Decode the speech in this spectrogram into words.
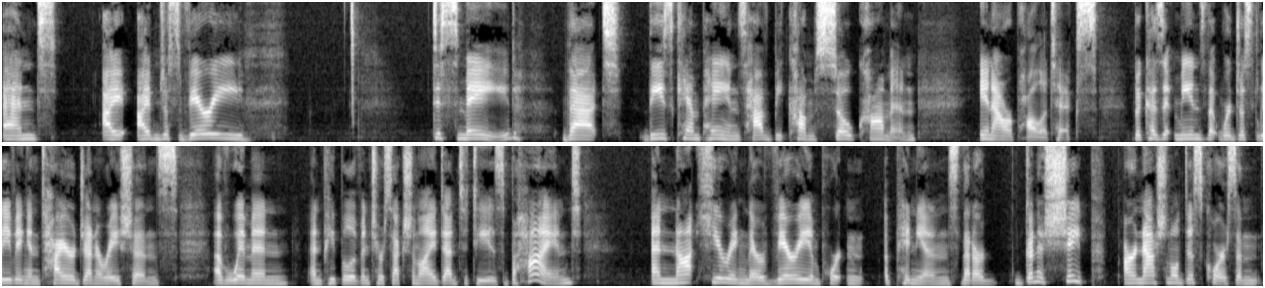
And I I'm just very dismayed that these campaigns have become so common in our politics because it means that we're just leaving entire generations of women and people of intersectional identities behind and not hearing their very important opinions that are going to shape our national discourse and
